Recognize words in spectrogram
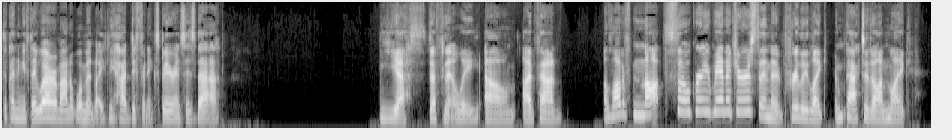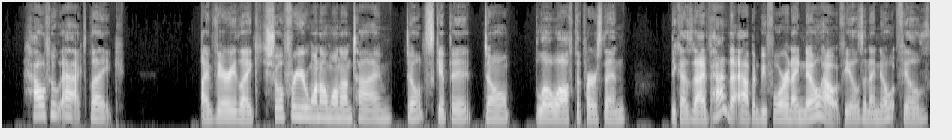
depending if they were a man or woman? Like if you had different experiences there? Yes, definitely. Um, I've had a lot of not so great managers and it really like impacted on like how to act. Like I very like show up for your one on one on time. Don't skip it. Don't blow off the person because I've had that happen before and I know how it feels and I know it feels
